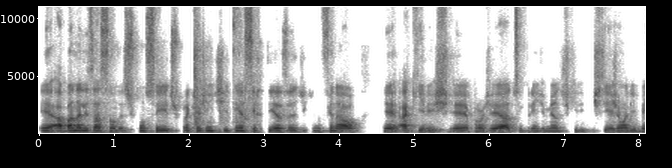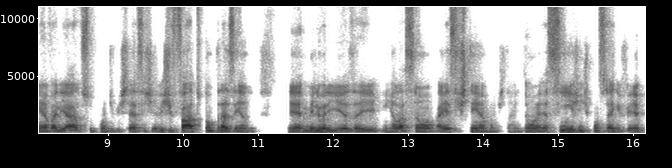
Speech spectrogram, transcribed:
é, a banalização desses conceitos para que a gente tenha certeza de que, no final, é, aqueles é, projetos, empreendimentos que estejam ali bem avaliados do ponto de vista SG, eles de fato estão trazendo é, melhorias aí em relação a esses temas. Tá? Então, assim, a gente consegue ver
